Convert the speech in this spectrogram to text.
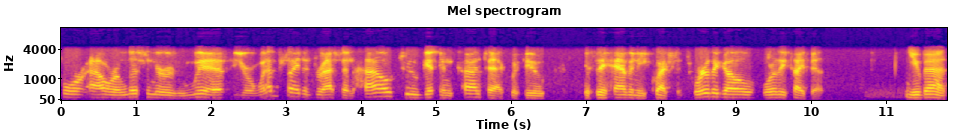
for our listeners with your website address and how to get in contact with you if they have any questions? Where do they go? Where do they type in? You bet.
